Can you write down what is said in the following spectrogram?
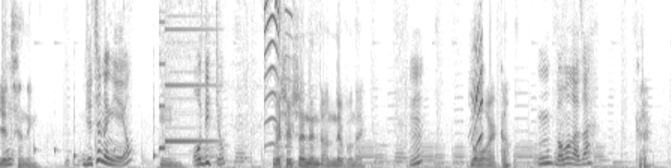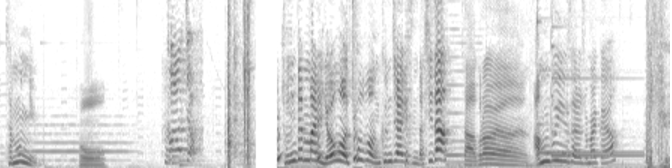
예체능. 예체능이에요? 음. 어디 쪽? 왜 실수했는데 안 내보내? 응? 넘어갈까? 응, 넘어가자. 그래. 잠묵님, 어. 존댓말 영어 초본 금지하겠습니다. 시작! 자, 그러면 안부 인사를 좀 할까요? 오케이.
